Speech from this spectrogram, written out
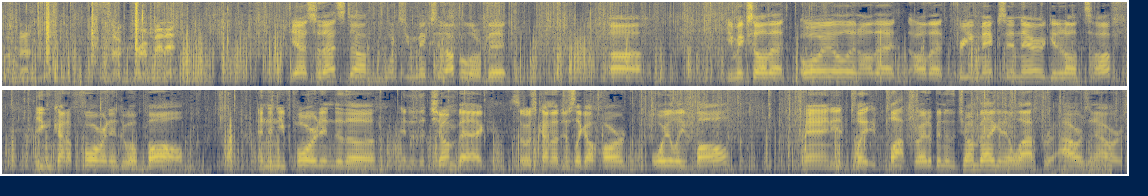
Soak for a minute. Yeah, so that stuff, once you mix it up a little bit, uh, you mix all that oil and all that all that pre-mix in there, get it all tough. You can kind of form it into a ball, and then you pour it into the into the chum bag. So it's kind of just like a hard, oily ball, and it, play, it plops right up into the chum bag, and it'll last for hours and hours.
